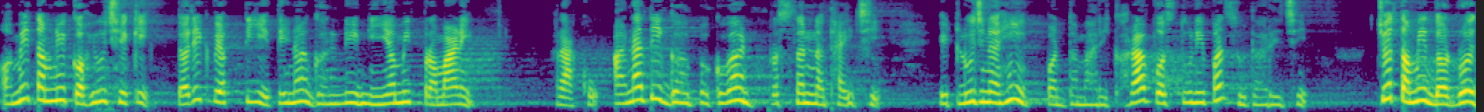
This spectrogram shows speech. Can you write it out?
અમે તમને કહ્યું છે કે દરેક વ્યક્તિએ તેના ઘરને નિયમિત પ્રમાણે રાખો. આનાથી ભગવાન પ્રસન્ન થાય છે. એટલું જ નહીં, પણ તમારી ખરાબ વસ્તુને પણ સુધારે છે. જો તમે દરરોજ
